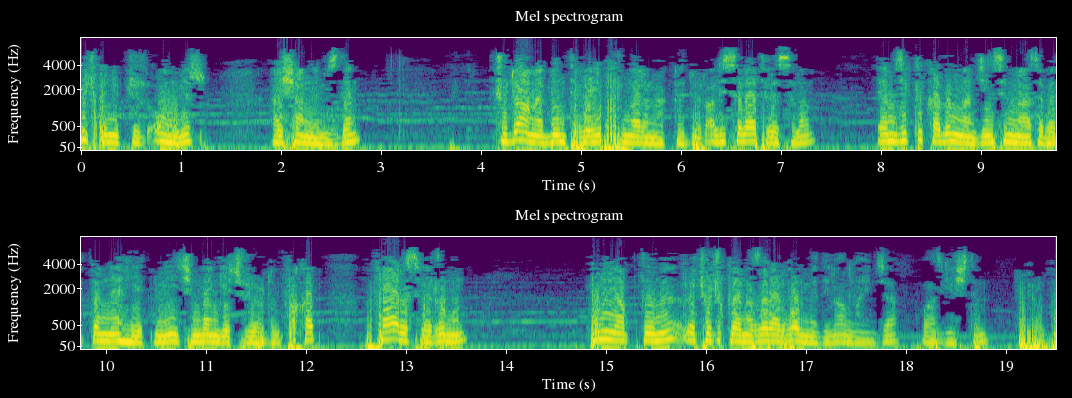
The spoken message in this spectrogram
3311 Ayşe annemizden Cüdame binti Vehib şunları naklediyor. Aleyhissalatü vesselam emzikli kadınla cinsi münasebetten nehyetmeyi içimden geçiriyordum. Fakat Faris ve Rum'un bunu yaptığını ve çocuklarına zarar vermediğini anlayınca vazgeçtim buyurdu.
